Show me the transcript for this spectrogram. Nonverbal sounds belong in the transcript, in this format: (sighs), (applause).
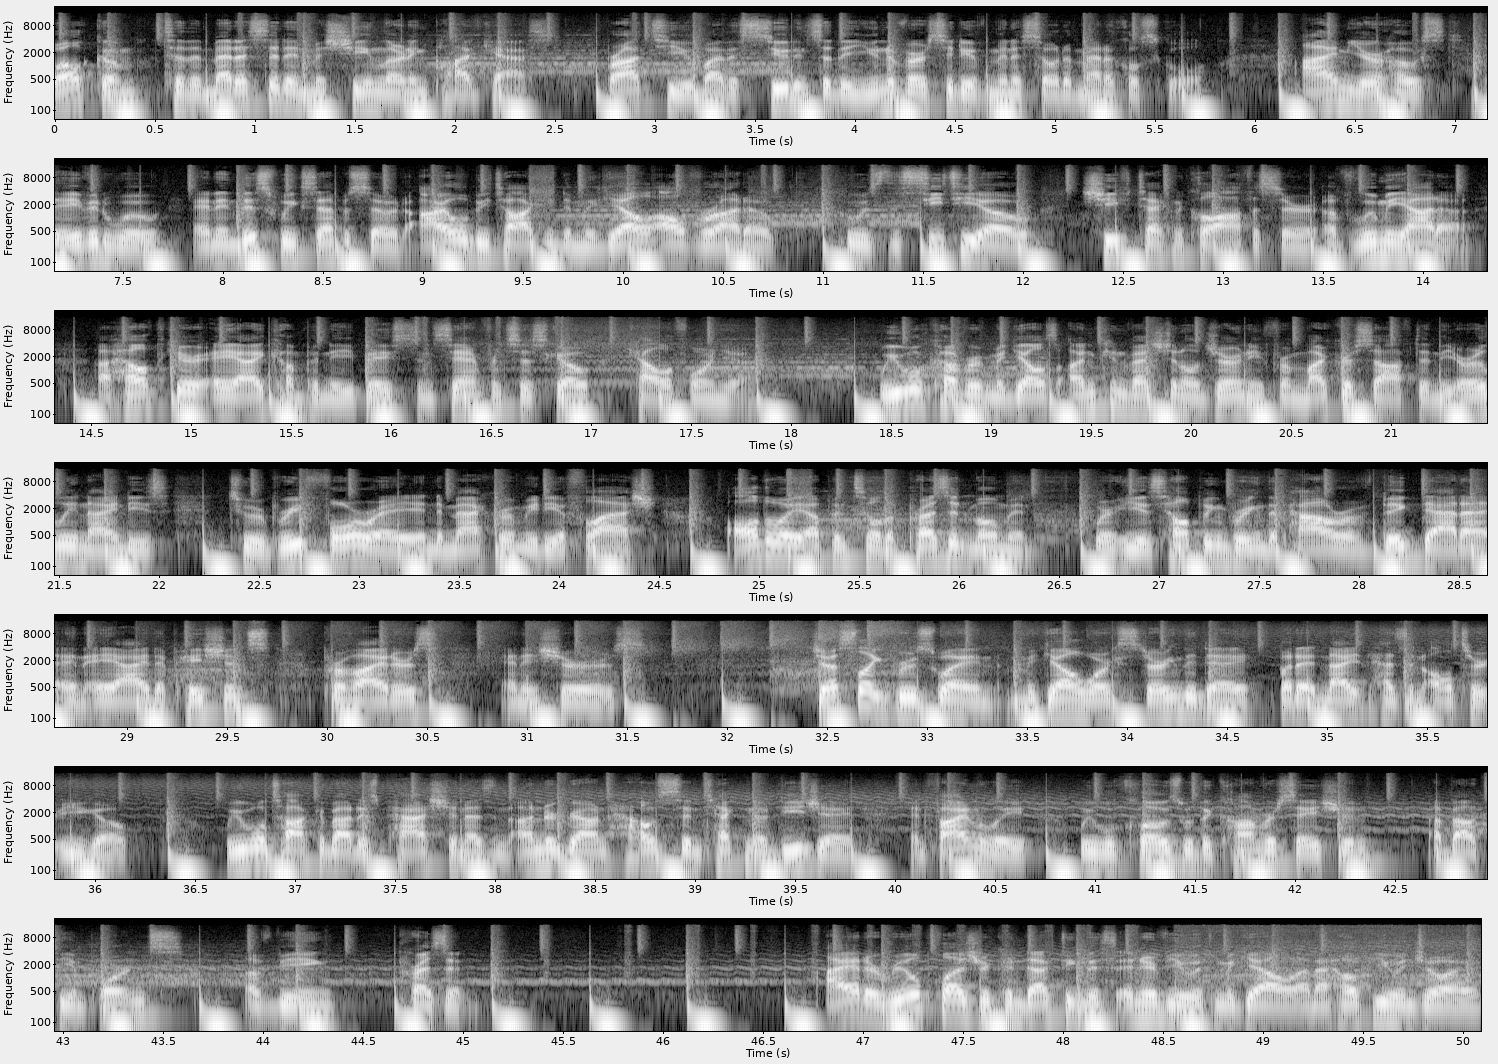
Welcome to the Medicine and Machine Learning Podcast, brought to you by the students of the University of Minnesota Medical School. I'm your host, David Wu, and in this week's episode, I will be talking to Miguel Alvarado, who is the CTO, Chief Technical Officer of Lumiata, a healthcare AI company based in San Francisco, California. We will cover Miguel's unconventional journey from Microsoft in the early 90s to a brief foray into Macromedia Flash, all the way up until the present moment, where he is helping bring the power of big data and AI to patients, providers, and insurers. Just like Bruce Wayne, Miguel works during the day, but at night has an alter ego. We will talk about his passion as an underground house and techno DJ, and finally, we will close with a conversation about the importance of being present. I had a real pleasure conducting this interview with Miguel, and I hope you enjoy.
